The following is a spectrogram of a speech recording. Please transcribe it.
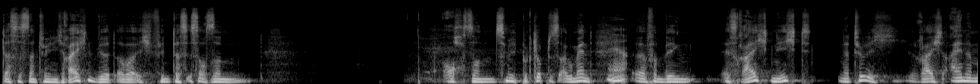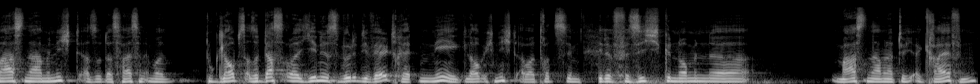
dass es natürlich nicht reichen wird, aber ich finde, das ist auch so ein auch so ein ziemlich beklopptes Argument. Ja. Äh, von wegen, es reicht nicht, natürlich reicht eine Maßnahme nicht. Also das heißt dann immer, du glaubst also das oder jenes würde die Welt retten. Nee, glaube ich nicht, aber trotzdem jede für sich genommene Maßnahme natürlich ergreifen,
